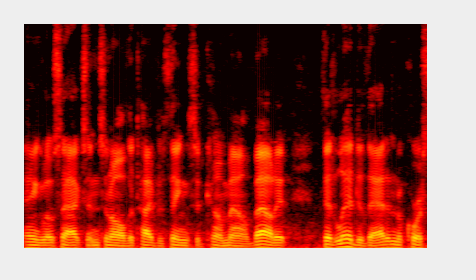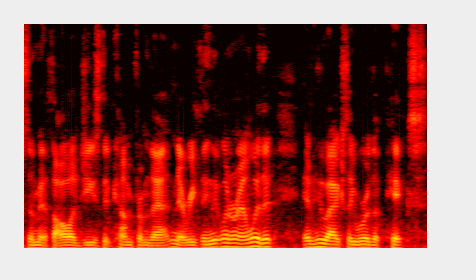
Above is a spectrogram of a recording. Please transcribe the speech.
Anglo-Saxons and all the type of things that come out about it that led to that, and of course the mythologies that come from that and everything that went around with it, and who actually were the Picts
